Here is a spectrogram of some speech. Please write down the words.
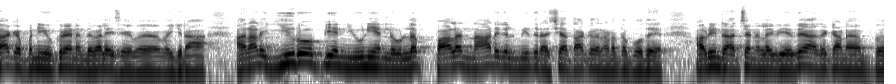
பேக்கப் பண்ணி யுக்ரைன் இந்த வேலையை செய்ய வைக்கிறான் அதனால் யூரோப்பியன் யூனியனில் உள்ள பல நாடுகள் மீது ரஷ்யா தாக்குதல் நடத்த போகுது அப்படின்ற அச்சம் நிலவியது. அதுக்கான இப்போ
